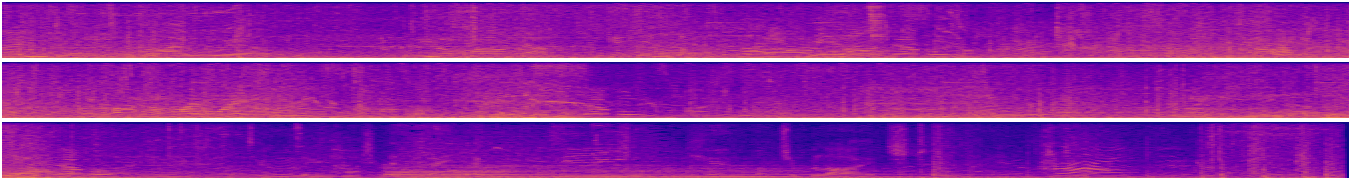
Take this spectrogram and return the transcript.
Surrender to my will. You're powered up. Get in there. Will double I'm on my way. My will. My keen alert. Double. Detective Much obliged. Hi.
